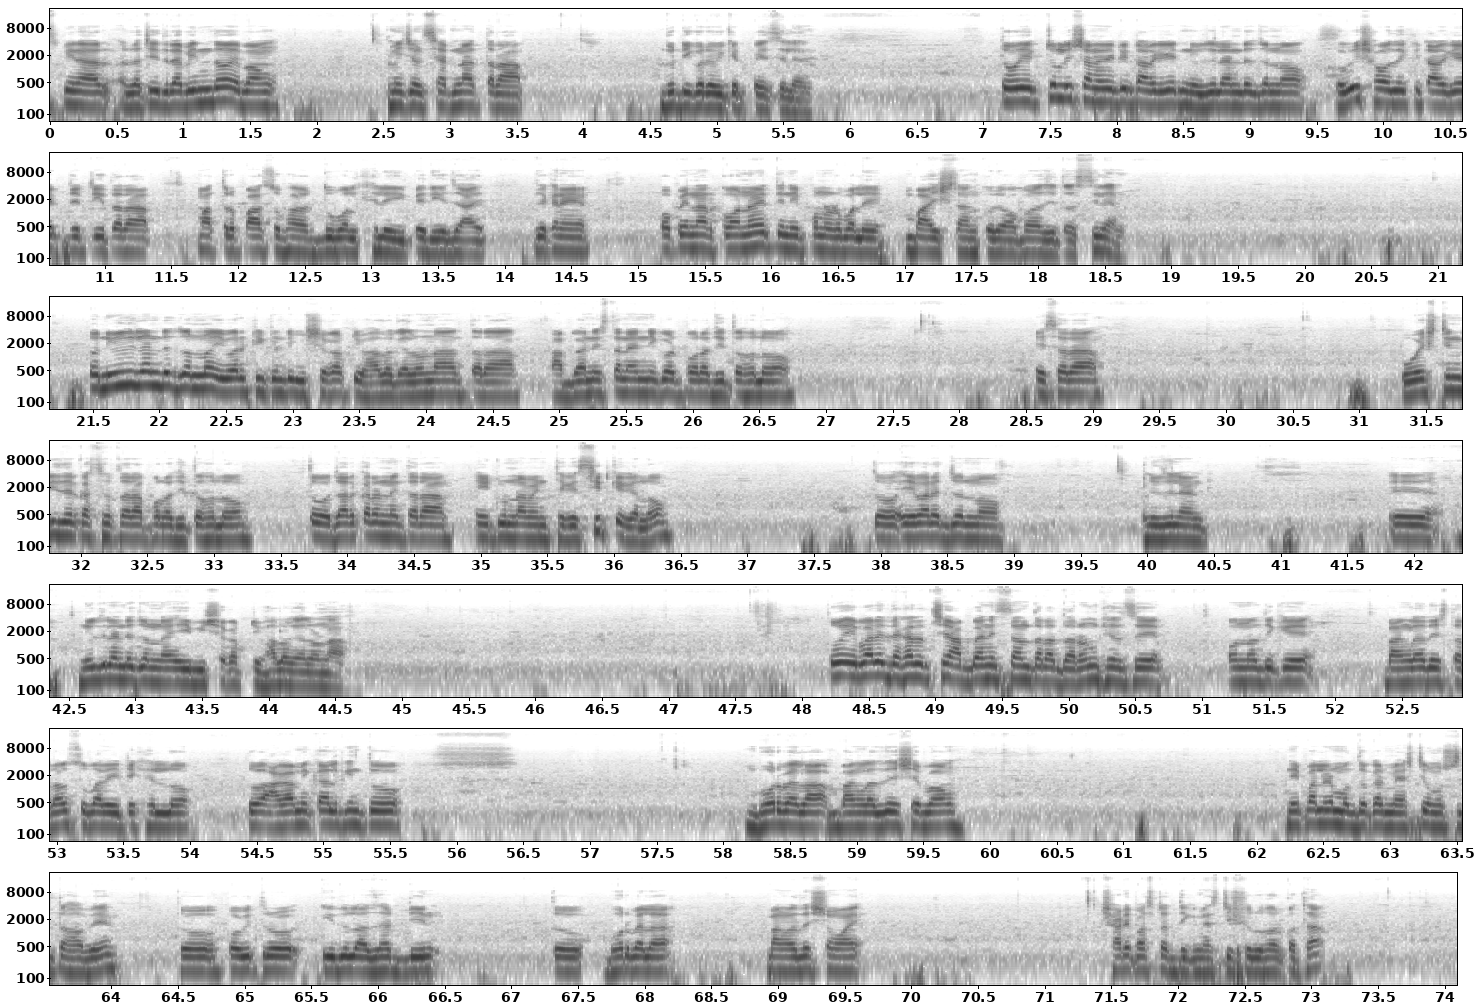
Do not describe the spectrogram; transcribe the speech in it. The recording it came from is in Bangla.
স্পিনার রচিত রবীন্দ্র এবং মিচেল স্যাটনার তারা দুটি করে উইকেট পেয়েছিলেন। তো একচল্লিশ রানের একটি টার্গেট নিউজিল্যান্ডের জন্য খুবই সহজ একটি টার্গেট যেটি তারা মাত্র পাঁচ ওভার দু বল খেলেই পেরিয়ে যায়। যেখানে ওপেনার কনওয়ে তিনি পনেরো বলে বাইশ রান করে অপরাজিত ছিলেন। তো নিউজিল্যান্ডের জন্য এবারে টি টোয়েন্টি বিশ্বকাপটি ভালো গেল না। তারা আফগানিস্তানের নিকট পরাজিত হলো। এছাড়া ওয়েস্ট ইন্ডিজের কাছেও তারা পরাজিত হলো। তো যার কারণে তারা এই টুর্নামেন্ট থেকে ছিটকে গেল। তো এবারের জন্য নিউজিল্যান্ড নিউজিল্যান্ডের জন্য এই বিশ্বকাপটি ভালো গেল না। তো এবারে দেখা যাচ্ছে আফগানিস্তান তারা দারুণ খেলছে, অন্যদিকে বাংলাদেশ তারাও সুপার এইটে খেললো। তো আগামীকাল কিন্তু ভোরবেলা বাংলাদেশ এবং নেপালের মধ্যকার ম্যাচটি অনুষ্ঠিত হবে। তো পবিত্র ঈদ উল আজহার দিন, তো ভোরবেলা বাংলাদেশ সময় সাড়ে পাঁচটার দিকে ম্যাচটি শুরু হওয়ার কথা।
